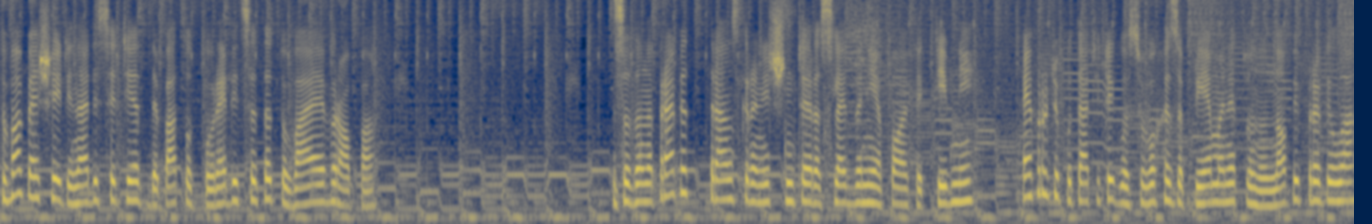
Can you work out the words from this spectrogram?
Това беше 11-тият дебат от поредицата Това е Европа. За да направят трансграничните разследвания по-ефективни, евродепутатите гласуваха за приемането на нови правила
